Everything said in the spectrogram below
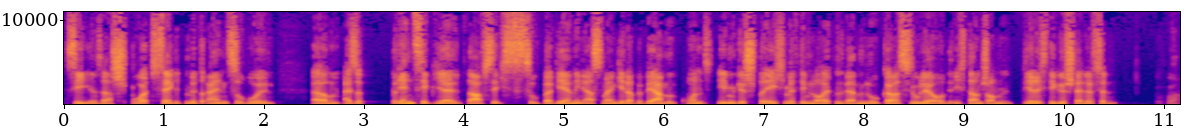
sie in das Sportfeld mit reinzuholen. Ähm, also prinzipiell darf sich super gerne erstmal jeder bewerben und im Gespräch mit den Leuten werden Lukas, Julia und ich dann schon die richtige Stelle finden. Super.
